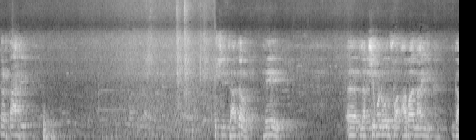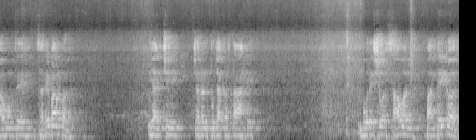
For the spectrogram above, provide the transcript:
करत आहेत. जाधव हे लक्ष्मण उर्फ आबा नाईक गावामध्ये झरेबांबर यांची चरणपूजा करता आहेत. मोरेश्वर सावंत बांदेकर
